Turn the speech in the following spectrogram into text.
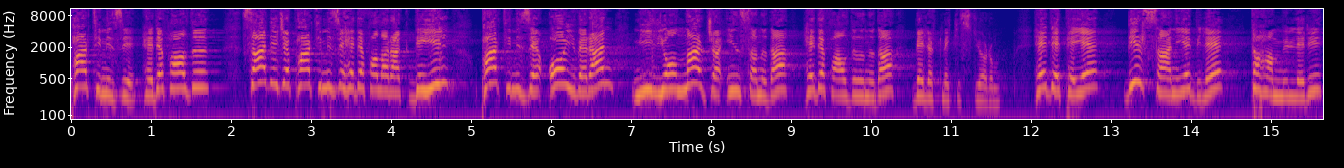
partimizi hedef aldı. Sadece partimizi hedef alarak değil, partimize oy veren milyonlarca insanı da hedef aldığını da belirtmek istiyorum. HDP'ye bir saniye bile tahammülleri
